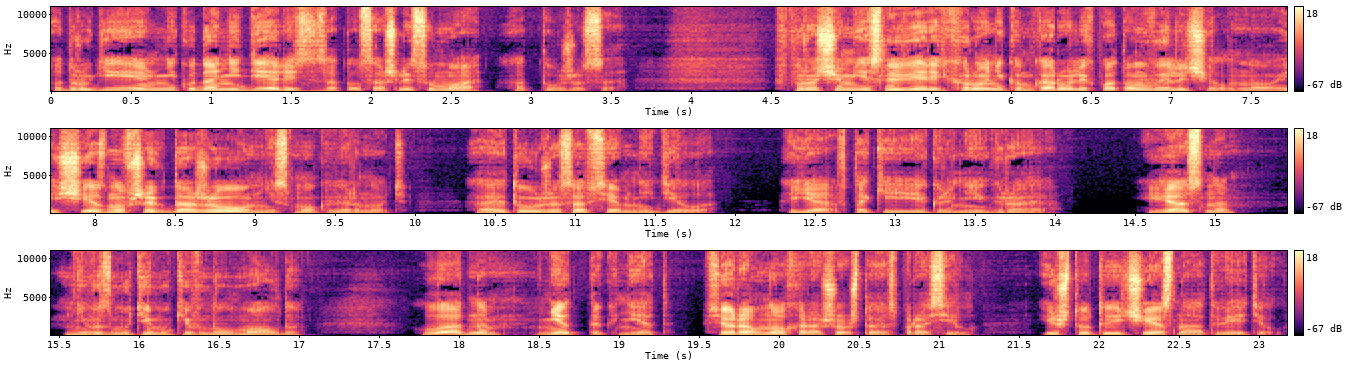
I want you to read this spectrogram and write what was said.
а другие никуда не делись, зато сошли с ума от ужаса. Впрочем, если верить хроникам, король их потом вылечил, но исчезнувших даже он не смог вернуть. А это уже совсем не дело. Я в такие игры не играю. «Ясно», — невозмутимо кивнул Малдо. «Ладно, нет так нет. Все равно хорошо, что я спросил. И что ты честно ответил.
